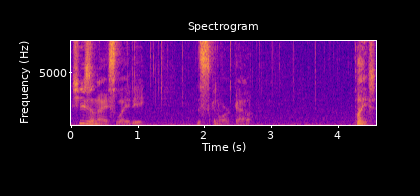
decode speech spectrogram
She's a nice lady. This is gonna work out. Please.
